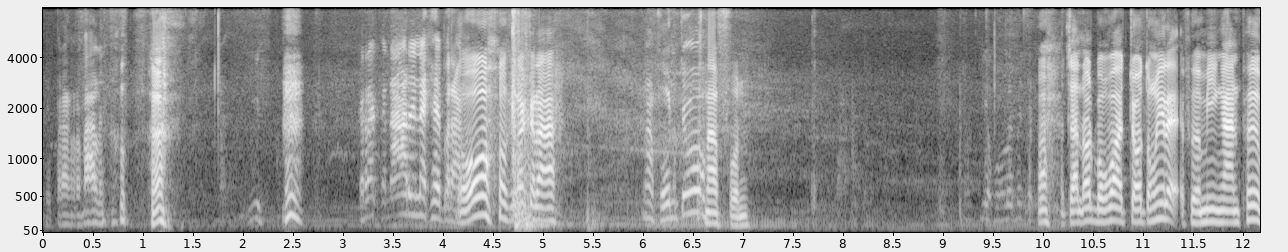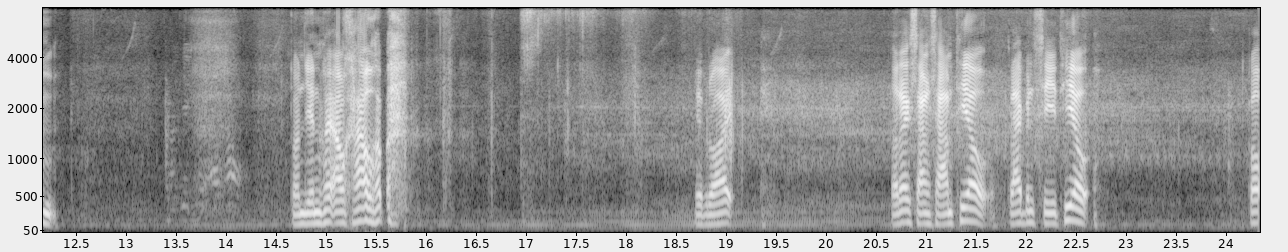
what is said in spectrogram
เดี๋ยวปรังระบ้าเลยทุกฮะกระกระดาเลยนะแค่ปรังโอ้กรกฎาหน้าฝนโจ้หน้าฝนเดี๋ยวผมเลยไปเสร็จอะอาจารย์ออสบอกว่าจอตรงนี้แหละเผื่อมีงานเพิ่ม ตอนเย็นค่อยเอาเข้าครับ เรียบร้อย ตอนแรกสั่งสามเที่ยวกลายเป็นสี่เที่ยว ก็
